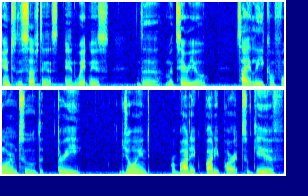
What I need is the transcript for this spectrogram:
into the substance and witness the material tightly conform to the three joined robotic body part to give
